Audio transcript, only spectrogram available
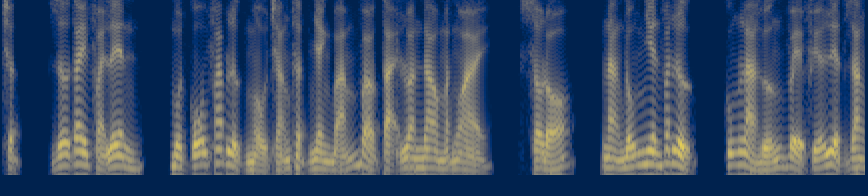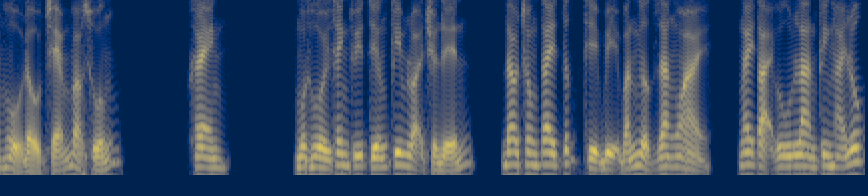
chật giơ tay phải lên, một cỗ pháp lực màu trắng thật nhanh bám vào tại loan đao mặt ngoài, sau đó, nàng đống nhiên phát lực, cũng là hướng về phía liệt giang hổ đầu chém vào xuống. Khen. Một hồi thanh thúy tiếng kim loại truyền đến, đao trong tay tức thì bị bắn ngược ra ngoài, ngay tại u lan kinh hãi lúc,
